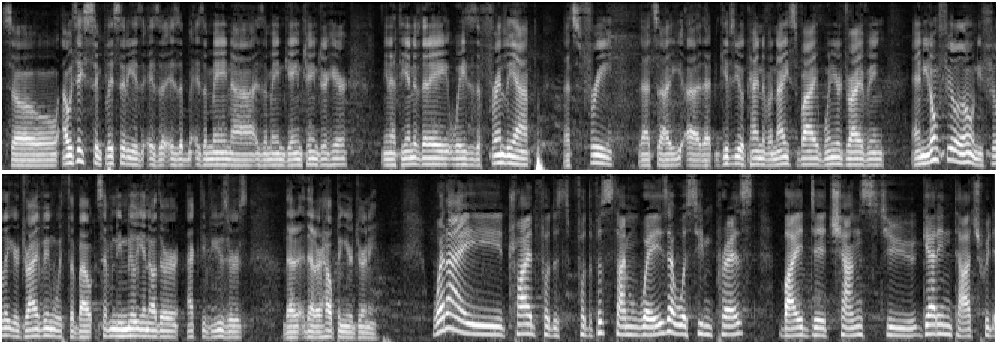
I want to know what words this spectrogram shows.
So I would say simplicity is, is, a, is, a, is, a main, uh, is a main game changer here. And at the end of the day, Waze is a friendly app that's free, that's, uh, uh, that gives you a kind of a nice vibe when you're driving. And you don't feel alone. You feel that you're driving with about 70 million other active users that, that are helping your journey. When I tried for, this, for the first time Waze, I was impressed by the chance to get in touch with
